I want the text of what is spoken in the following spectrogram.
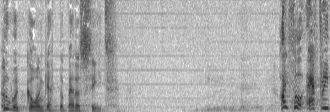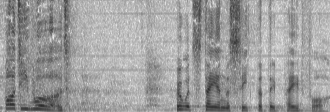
Who would go and get the better seat? I thought everybody would. Who would stay in the seat that they paid for?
